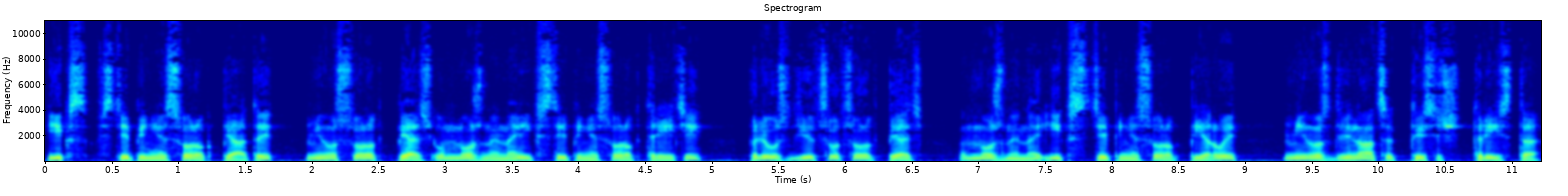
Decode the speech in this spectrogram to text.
x в степени 45 минус 45 умноженное на x в степени 43 плюс 945 умноженное на x в степени 41 минус 12300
